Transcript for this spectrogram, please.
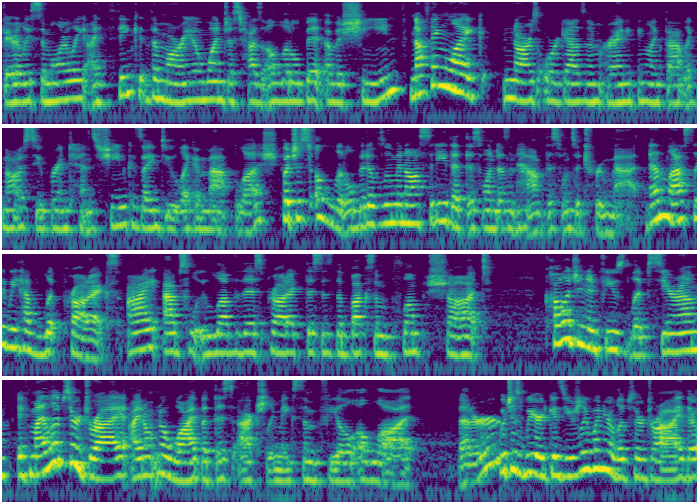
fairly similarly. I think the Mario one just has a little bit of a sheen. Nothing like NARS Orgasm or anything like that, like not a super intense sheen because I do like a matte blush, but just a little bit of luminosity that this one doesn't have. This one's a true matte. And lastly, we have lip products. I absolutely love this product. This is the Buxom Plump Shot collagen infused lip serum. If my lips are dry, I don't know why, but this actually makes them feel a lot better, which is weird because usually when your lips are dry, they're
